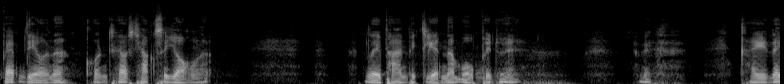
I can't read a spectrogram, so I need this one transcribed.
แป๊บเดียวนะ คนชักชักสยองแล้ว เลยผ่านไปเกลียดน้ำอบไปด้วย ใครได้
